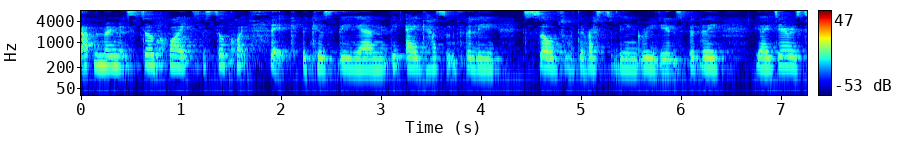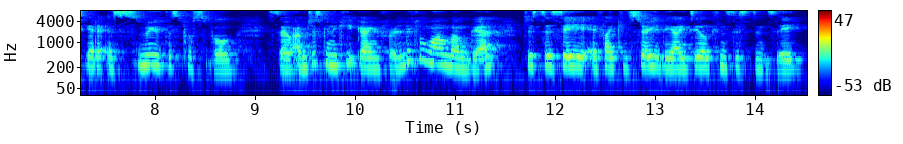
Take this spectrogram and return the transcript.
at the moment, still quite still quite thick because the um, the egg hasn't fully dissolved with the rest of the ingredients. But the, the idea is to get it as smooth as possible. So I'm just going to keep going for a little while longer just to see if I can show you the ideal consistency.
